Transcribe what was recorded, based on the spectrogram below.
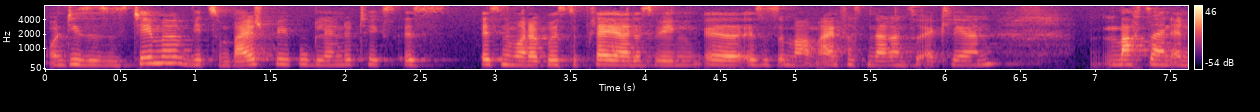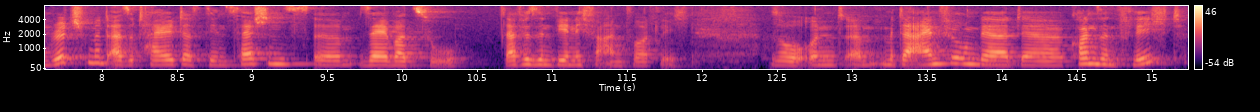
Und diese Systeme, wie zum Beispiel Google Analytics, ist, ist nun mal der größte Player, deswegen äh, ist es immer am einfachsten daran zu erklären, macht sein Enrichment, also teilt das den Sessions äh, selber zu. Dafür sind wir nicht verantwortlich. So, und ähm, mit der Einführung der, der Consent-Pflicht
